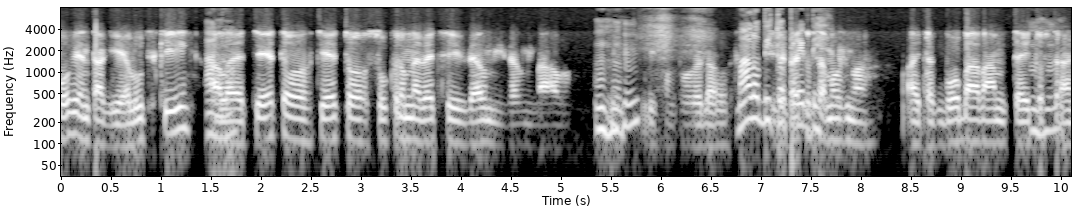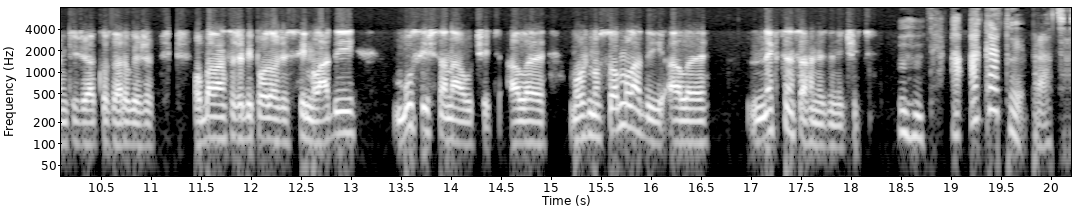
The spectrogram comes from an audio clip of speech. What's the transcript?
Poviem tak, je ľudský, Áno. ale tieto, tieto súkromné veci veľmi, veľmi málo, Mhm. by som povedal. Malo by to Čiže prebie- sa možno aj tak obávam tejto Mhm. stránky, že ako zarobie, že obávam sa, že by povedal, že si mladý, musíš sa naučiť, ale možno som mladý, ale nechcem sa hneď zničiť. Mhm. A aká to je práca?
